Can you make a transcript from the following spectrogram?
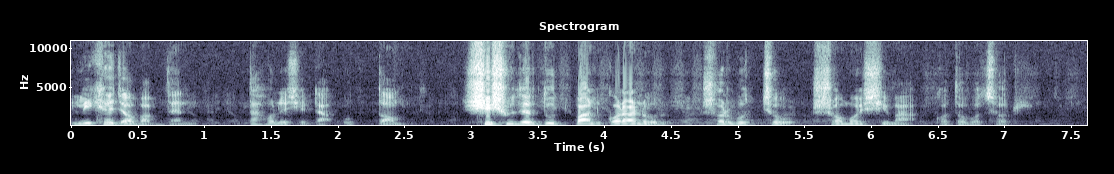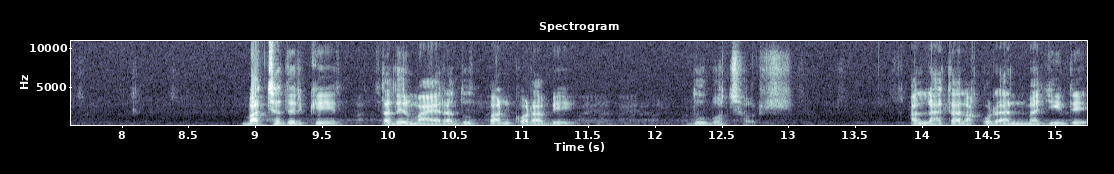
লিখে জবাব দেন, তাহলে সেটা উত্তম। শিশুদের দুধ পান করানোর সর্বোচ্চ সময়সীমা কত বছর? বাচ্চাদেরকে তাদের মায়েরা দুধ পান করাবে দু বছর। আল্লাহ তালা কোরআন মাজিদে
